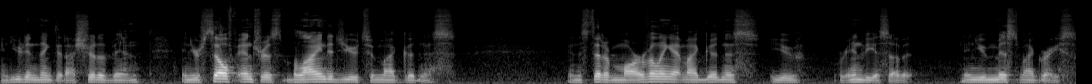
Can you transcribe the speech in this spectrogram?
and you didn't think that I should have been. And your self interest blinded you to my goodness. And instead of marveling at my goodness, you were envious of it and you missed my grace.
